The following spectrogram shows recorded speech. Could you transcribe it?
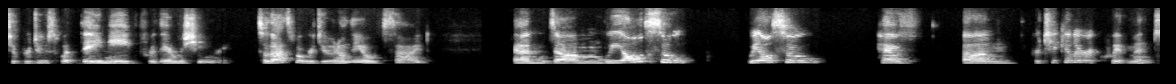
to produce what they need for their machinery. So that's what we're doing on the oat side. And um, we also we also have um, particular equipment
